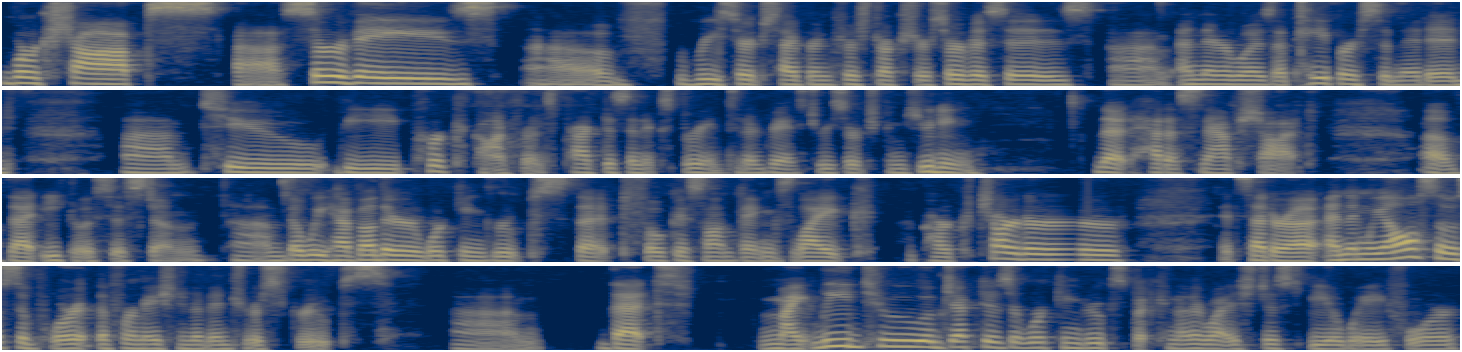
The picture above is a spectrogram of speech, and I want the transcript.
workshops, uh, surveys of research cyber infrastructure services. Um, and there was a paper submitted um, to the PEARC conference, Practice and Experience in Advanced Research Computing, that had a snapshot of that ecosystem. Um, though we have other working groups that focus on things like a CaRCC charter, et cetera. And then we also support the formation of interest groups um, that might lead to objectives or working groups, but can otherwise just be a way for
